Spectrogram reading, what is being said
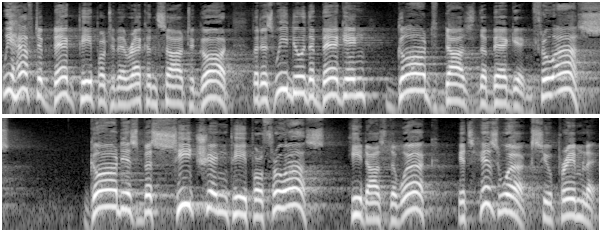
We have to beg people to be reconciled to God. But as we do the begging, God does the begging through us. God is beseeching people through us. He does the work. It's His work supremely.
